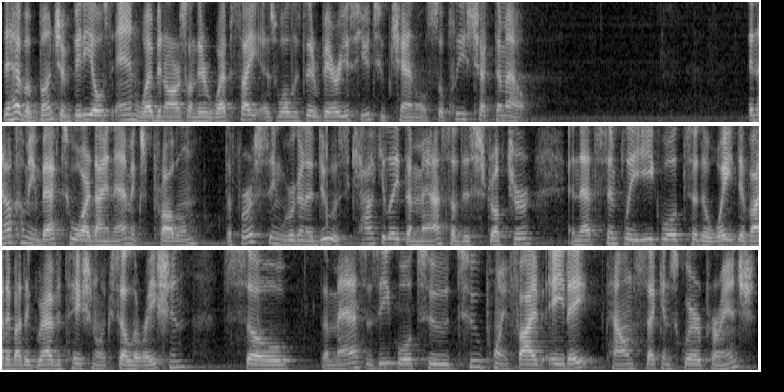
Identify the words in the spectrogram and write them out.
they have a bunch of videos and webinars on their website as well as their various YouTube channels, so please check them out. And now coming back to our dynamics problem, the first thing we're going to do is calculate the mass of this structure, and that's simply equal to the weight divided by the gravitational acceleration. So the mass is equal to 2.588 pounds second squared per inch.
